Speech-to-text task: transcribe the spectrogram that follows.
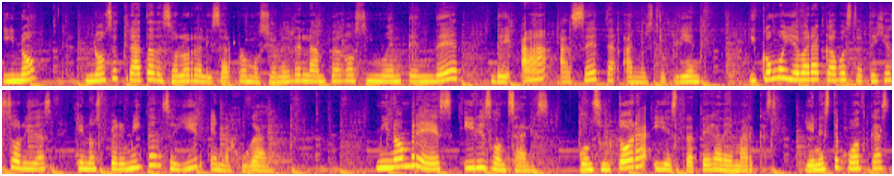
Y no, no se trata de solo realizar promociones relámpagos, sino entender de A a Z a nuestro cliente y cómo llevar a cabo estrategias sólidas que nos permitan seguir en la jugada. Mi nombre es Iris González, consultora y estratega de marcas, y en este podcast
